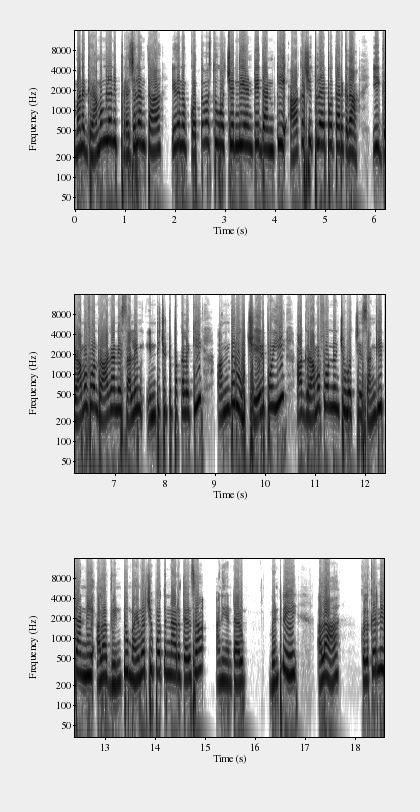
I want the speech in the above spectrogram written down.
మన గ్రామంలోని ప్రజలంతా ఏదైనా కొత్త వస్తువు వచ్చింది అంటే దానికి ఆకర్షితులైపోతారు కదా. ఈ గ్రామఫోన్ రాగానే సలీం ఇంటి చుట్టుపక్కలకి అందరూ చేరిపోయి ఆ గ్రామఫోన్ నుంచి వచ్చే సంగీతాన్ని అలా వింటూ మైమర్చిపోతున్నారు తెలుసా అని అంటారు. వెంటనే అలా కులకర్ణి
